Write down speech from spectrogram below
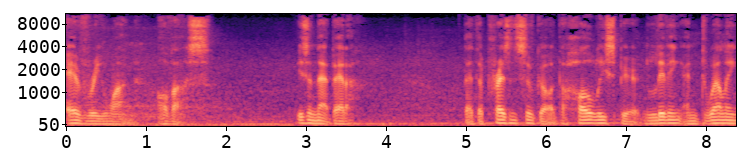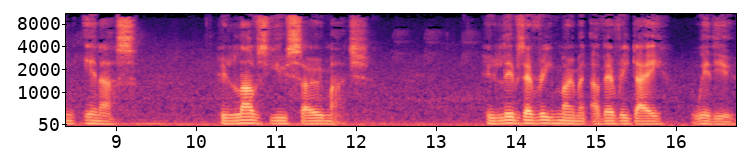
every one of us. Isn't that better? that the presence of God, the Holy Spirit, living and dwelling in us, who loves you so much, who lives every moment of every day with you.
